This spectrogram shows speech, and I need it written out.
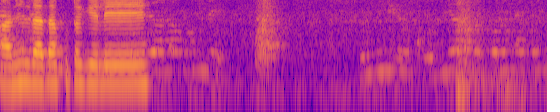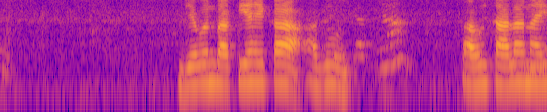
अनिल दादा कुठं गेले? जेवण बाकी आहे का अजून? पाऊस आला नाही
